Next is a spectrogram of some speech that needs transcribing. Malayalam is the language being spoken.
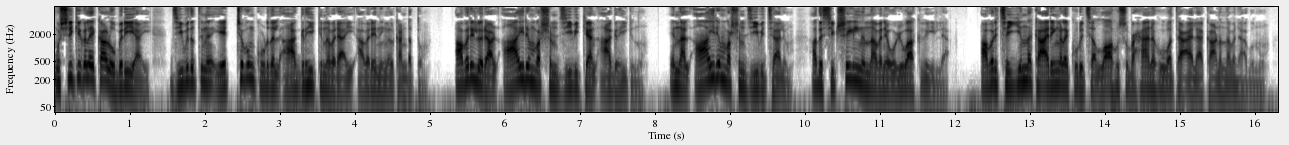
മുഷ്രിക്കുകളേക്കാൾ ഉപരിയായി ജീവിതത്തിന് ഏറ്റവും കൂടുതൽ ആഗ്രഹിക്കുന്നവരായി അവരെ നിങ്ങൾ കണ്ടെത്തും. അവരിലൊരാൾ ആയിരം വർഷം ജീവിക്കാൻ ആഗ്രഹിക്കുന്നു. എന്നാൽ ആയിരം വർഷം ജീവിച്ചാലും അത് ശിക്ഷയിൽ നിന്ന് അവനെ ഒഴിവാക്കുകയില്ല. അവർ ചെയ്യുന്ന കാര്യങ്ങളെക്കുറിച്ച് അള്ളാഹു സുബഹാനഹൂവത്ത ആല കാണുന്നവനാകുന്നു.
